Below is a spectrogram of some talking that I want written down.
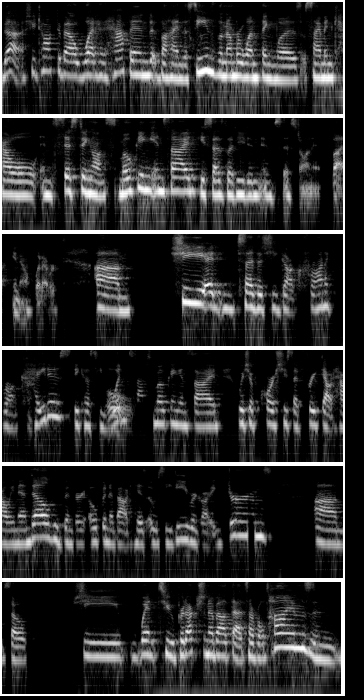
yeah, she talked about what had happened behind the scenes. The number one thing was Simon Cowell insisting on smoking inside. He says that he didn't insist on it, but you know, whatever. Um, she had said that she got chronic bronchitis because he wouldn't Oh. stop smoking inside, which of course she said freaked out Howie Mandel, who's been very open about his OCD regarding germs. Um, so she went to production about that several times and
